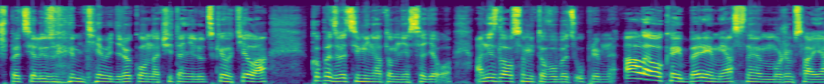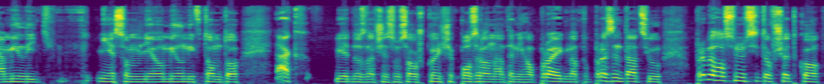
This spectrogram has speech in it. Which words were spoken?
špecializujem 9 rokov na čítanie ľudského tela, kopec vecí mi na tom nesedelo. A nezdalo sa mi to vôbec úprimné. Ale ok, beriem jasné, môžem sa aj ja miliť, nie som neomilný v tomto, tak jednoznačne som sa už konečne pozrel na ten jeho projekt, na tú prezentáciu, prebehol som si to všetko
